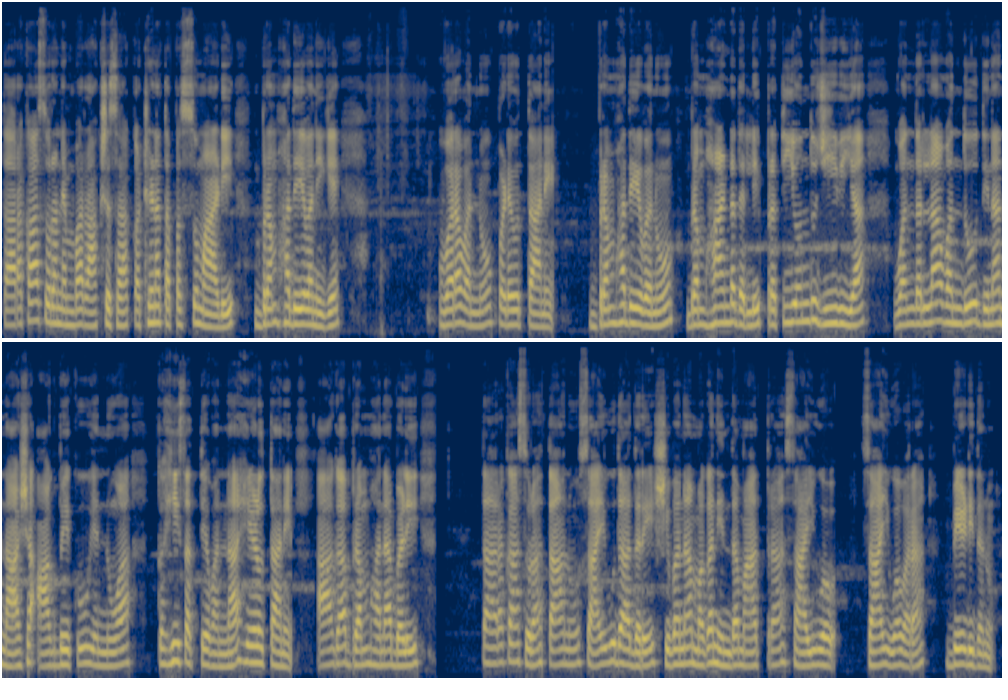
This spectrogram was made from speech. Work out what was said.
ತಾರಕಾಸುರನೆಂಬ ರಾಕ್ಷಸ ಕಠಿಣ ತಪಸ್ಸು ಮಾಡಿ ಬ್ರಹ್ಮದೇವನಿಗೆ ವರವನ್ನು ಪಡೆಯುತ್ತಾನೆ. ಬ್ರಹ್ಮದೇವನು ಬ್ರಹ್ಮಾಂಡದಲ್ಲಿ ಪ್ರತಿಯೊಂದು ಜೀವಿಯ ಒಂದಲ್ಲ ಒಂದು ದಿನ ನಾಶ ಆಗಬೇಕು ಎನ್ನುವ ಕಹಿ ಸತ್ಯವನ್ನ ಹೇಳುತ್ತಾನೆ. ಆಗ ಬ್ರಹ್ಮನ ಬಳಿ ತಾರಕಾಸುರ ತಾನು ಸಾಯುವುದಾದರೆ ಶಿವನ ಮಗನಿಂದ ಮಾತ್ರ ಸಾಯುವ ವರ ಬೇಡಿದನು.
